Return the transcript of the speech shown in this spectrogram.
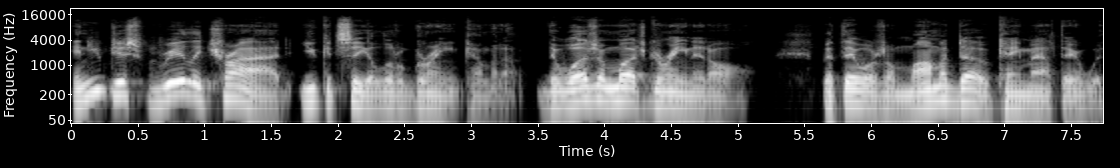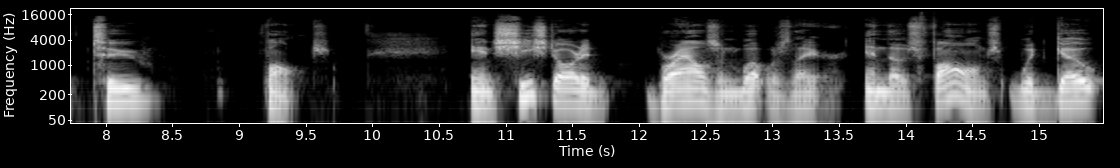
and you just really tried, you could see a little green coming up. There wasn't much green at all, but there was a mama doe came out there with two fawns, and she started browsing what was there. And those fawns would go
